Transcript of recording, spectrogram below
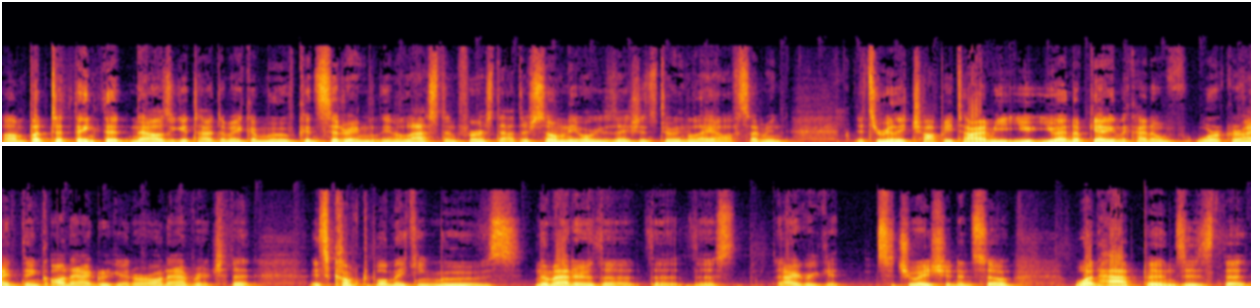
Um, but to think that now is a good time to make a move, considering you know last and first out, there's so many organizations doing layoffs. I mean, it's a really choppy time. You, you you end up getting the kind of worker I think on aggregate or on average that is comfortable making moves no matter the the the aggregate situation. And so what happens is that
